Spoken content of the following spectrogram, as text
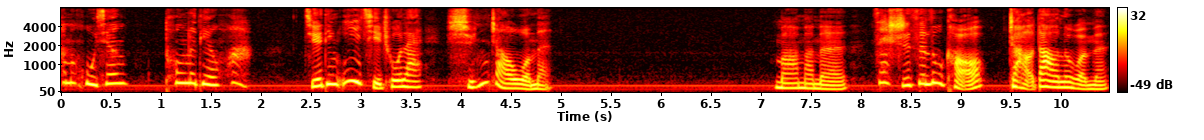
他们互相通了电话，决定一起出来寻找我们。妈妈们在十字路口找到了我们。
